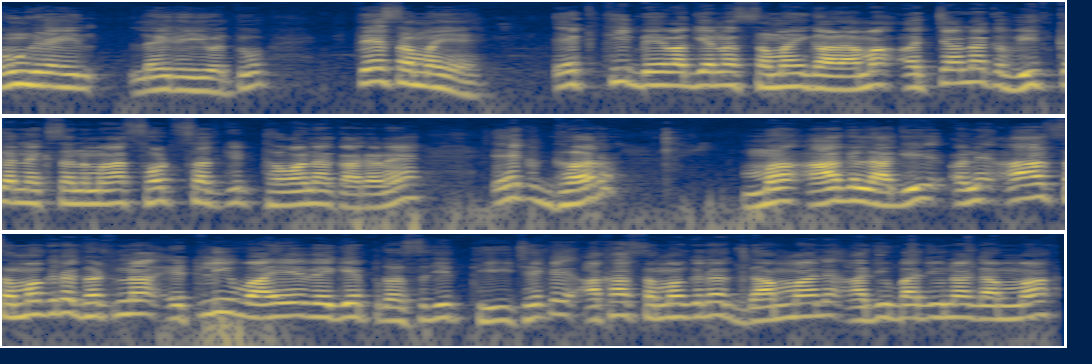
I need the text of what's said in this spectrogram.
ઊંઘ રહી, લઈ રહ્યું હતું, તે સમયે એકથી બે વાગ્યાના સમયગાળામાં અચાનક વીજ કનેક્શનમાં શોર્ટ સર્કિટ થવાના કારણે એક ઘર માં આગ લાગી અને આ સમગ્ર ઘટના એટલી વાયે વેગે પ્રસરિત થઈ છે કે આખા સમગ્ર ગામમાં અને આજુબાજુના ગામમાં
